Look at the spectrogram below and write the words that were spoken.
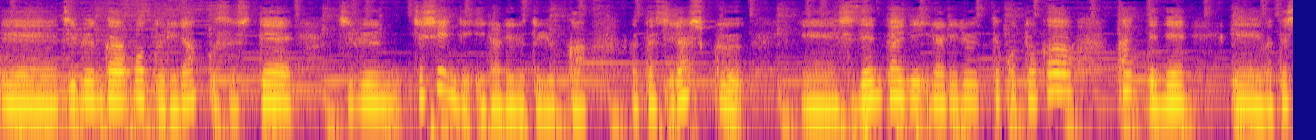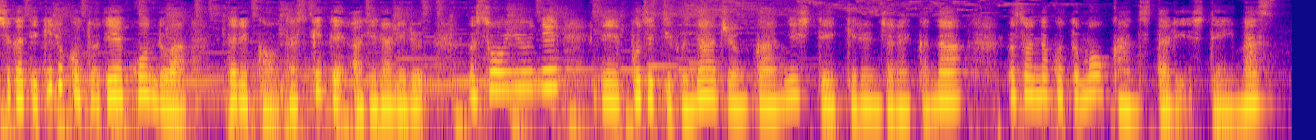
えー、自分がもっとリラックスして自分自身でいられるというか私らしく、えー、自然体でいられるってことがかってね、え私ができることで今度は誰かを助けてあげられる、まあ、そういうね、えポジティブな循環にしていけるんじゃないかな、まあ、そんなことも感じたりしています。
